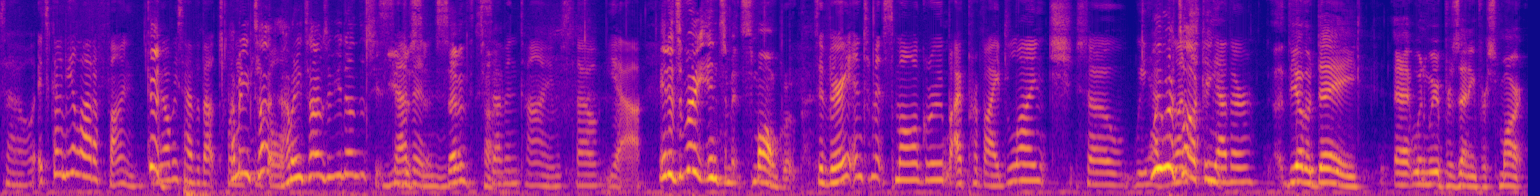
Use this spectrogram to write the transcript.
So it's going to be a lot of fun. Good. We always have about twenty. How many times? How many times have you done this? You seven. seventh time. Seven times. So yeah. And it's a very intimate, small group. It's a very intimate, small group. I provide lunch, so we have we were lunch talking together. The other day, at, when we were presenting for Smart,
